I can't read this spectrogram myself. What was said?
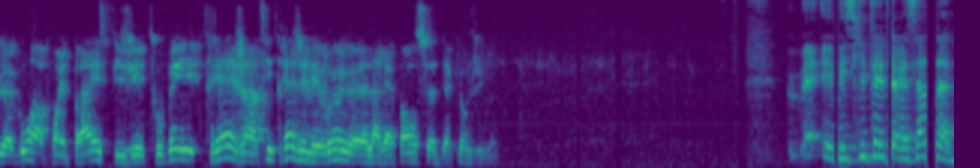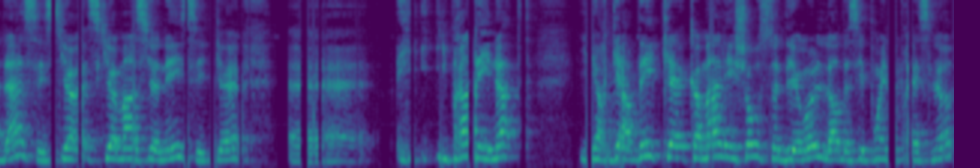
Legault en point de presse, puis j'ai trouvé très gentil, très généreux la réponse de Claude Julien. Mais, ce qui est intéressant là-dedans, c'est ce qu'il a, a, mentionné, c'est que il, prend des notes. Il a regardé comment les choses se déroulent lors de ces points de presse-là.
